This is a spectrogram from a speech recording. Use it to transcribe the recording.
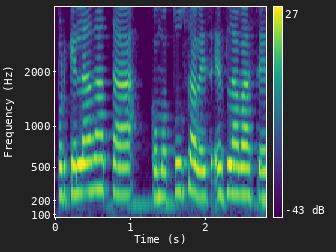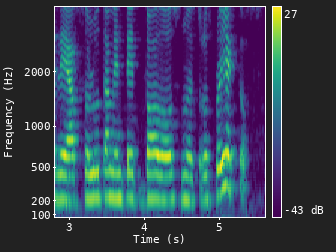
porque la data, como tú sabes, es la base de absolutamente todos nuestros proyectos.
